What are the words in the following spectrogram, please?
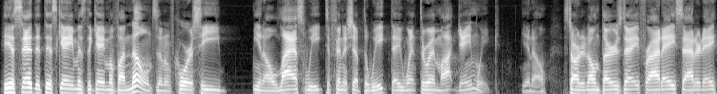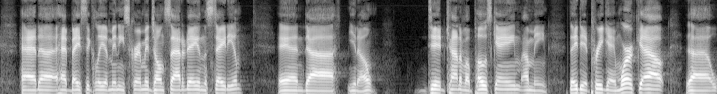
He has said that this game is the game of unknowns, and of course, he, you know, last week to finish up the week, they went through a mock game week. You know, started on Thursday, Friday, Saturday, had uh, had basically a mini scrimmage on Saturday in the stadium, and uh, you know, did kind of a post game. I mean, they did pregame workout. Uh,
